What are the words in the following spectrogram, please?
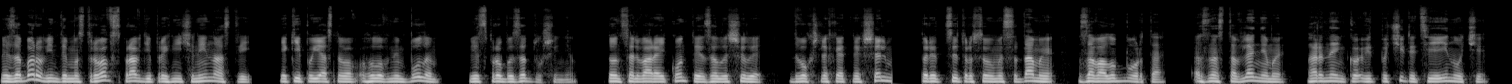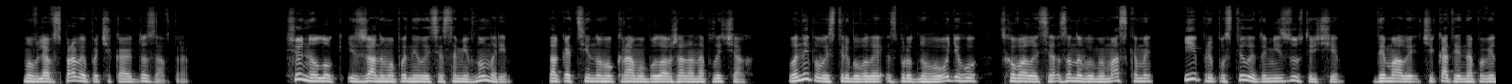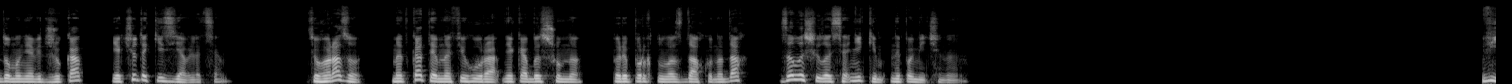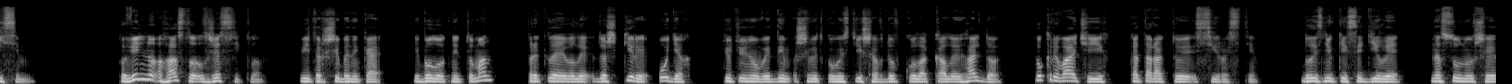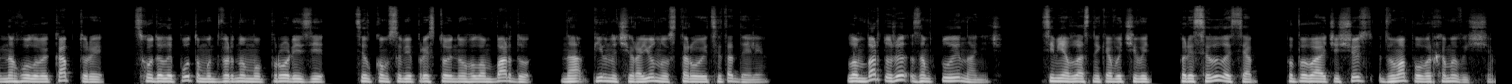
Незабаром він демонстрував справді пригнічений настрій, який пояснював головним болем від спроби задушення. Дон Сальвара і Конте залишили двох шляхетних шельм перед цитрусовими садами завалу борта з наставляннями гарненько відпочити цієї ночі, мовляв, справи почекають до завтра. Щойно Лок із Жаном опинилися самі в номері, пака цінного краму була в Жана на плечах. Вони повистрибували з брудного одягу, сховалися за новими масками і припустили до місць зустрічі, де мали чекати на повідомлення від жука, якщо такі з'являться. Цього разу метка темна фігура, яка безшумно перепорхнула з даху на дах, залишилася ніким непоміченою. Вісім. Повільно гасло лжесвітло. Вітер шибеника і болотний туман приклеювали до шкіри одяг, тютюновий дим швидко густішав довкола Кало і Гальдо, покриваючи їх катарактою сірості. Близнюки сиділи, насунувши на голови каптури, сходили потом у дверному прорізі цілком собі пристойного ломбарду на півночі району старої цитаделі. Ломбард уже замкнули на ніч. Сім'я власника, вочевидь, переселилася, попиваючи щось двома поверхами вище.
